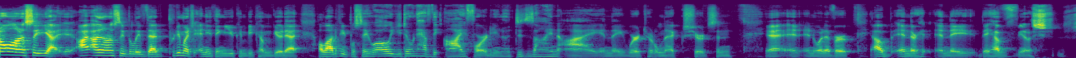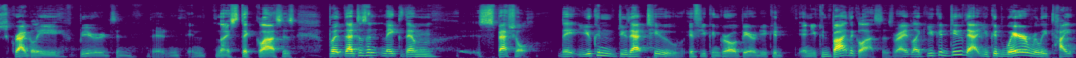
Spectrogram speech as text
all honesty, yeah, I, I, honestly believe that pretty much anything you can become good at. A lot of people say, well, you don't have the eye for it, you know, design eye, and they wear turtleneck shirts and and, and whatever, and they and they they have you know scraggly beards and, and, and nice thick glasses, but that doesn't make them special they, you can do that too if you can grow a beard. You could and you can buy the glasses, right? Like you could do that. You could wear really tight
